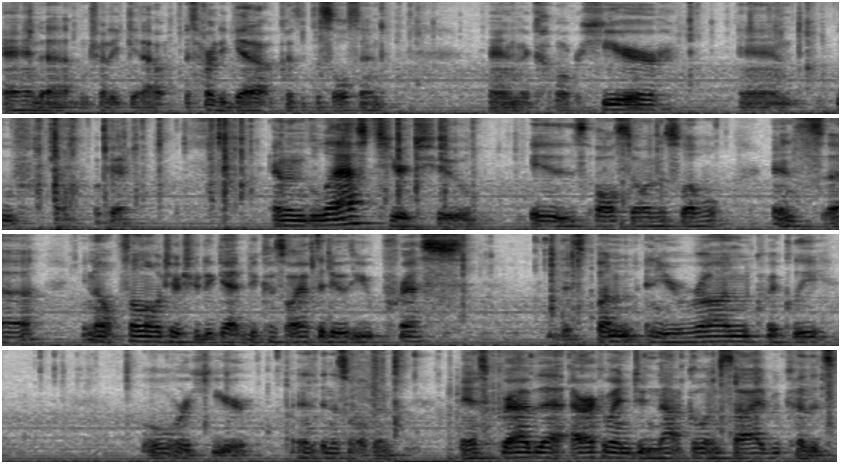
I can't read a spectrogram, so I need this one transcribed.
And uh, I'm trying to get out. It's hard to get out because it's a soul sand. And I come over here. And, oof, jump. Okay. And then the last tier 2 is also on this level it's uh, you know tier 2 to get because all you have to do is you press this button and you run quickly over here and, and this will open. And just grab that. I recommend do not go inside because it's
